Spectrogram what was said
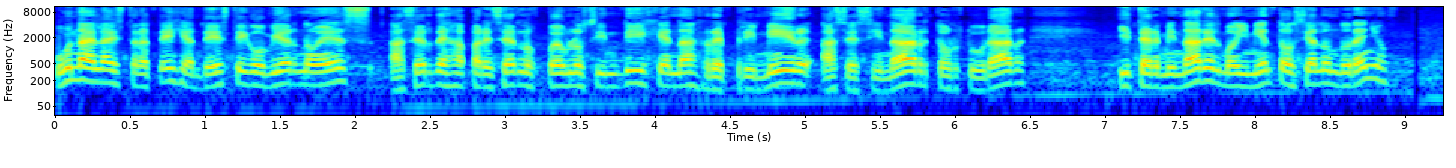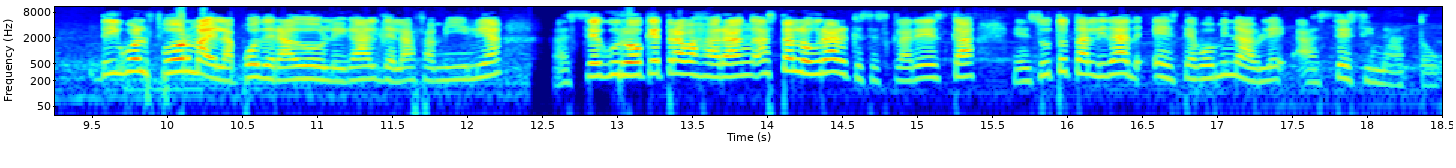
una de las estrategias de este gobierno es hacer desaparecer los pueblos indígenas, reprimir, asesinar, torturar y terminar el movimiento social hondureño. De igual forma, el apoderado legal de la familia aseguró que trabajarán hasta lograr que se esclarezca en su totalidad este abominable asesinato.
